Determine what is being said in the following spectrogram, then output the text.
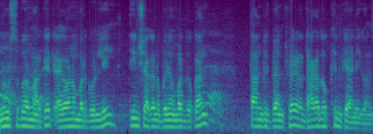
Noor super market, এগারো নম্বর গল্লি তিনশো একানব্বই নম্বর দোকান তানবির প্যান্ট ফেয়ার ঢাকা দক্ষিণ কেরানীগঞ্জ।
